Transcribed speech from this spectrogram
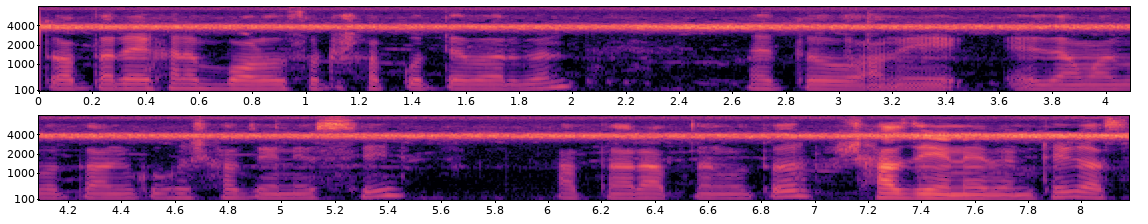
তো আপনারা এখানে বড়, ছোট সব করতে পারবেন। তো আমি, এই যে আমার মতো আমি কুকুর সাজিয়ে নিচ্ছি আপনারা আপনার মতো সাজিয়ে নেবেন, ঠিক আছে?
